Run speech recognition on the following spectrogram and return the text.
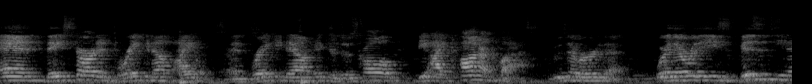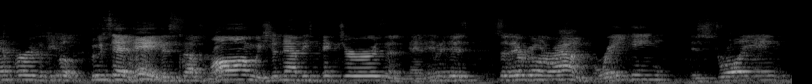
and they started breaking up idols and breaking down pictures. It was called the iconoclast. Who's ever heard of that? Where there were these Byzantine emperors and people who said, hey, this stuff's wrong, we shouldn't have these pictures and, and images. So they were going around breaking, destroying,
